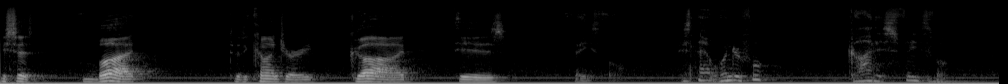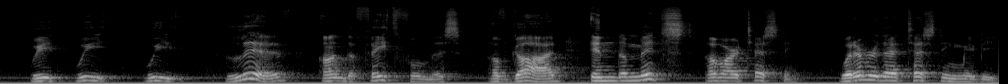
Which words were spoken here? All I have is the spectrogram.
He says, but to the contrary, God is faithful. Isn't that wonderful? God is faithful. We, we, we live on the faithfulness of God in the midst of our testing, whatever that testing may be,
